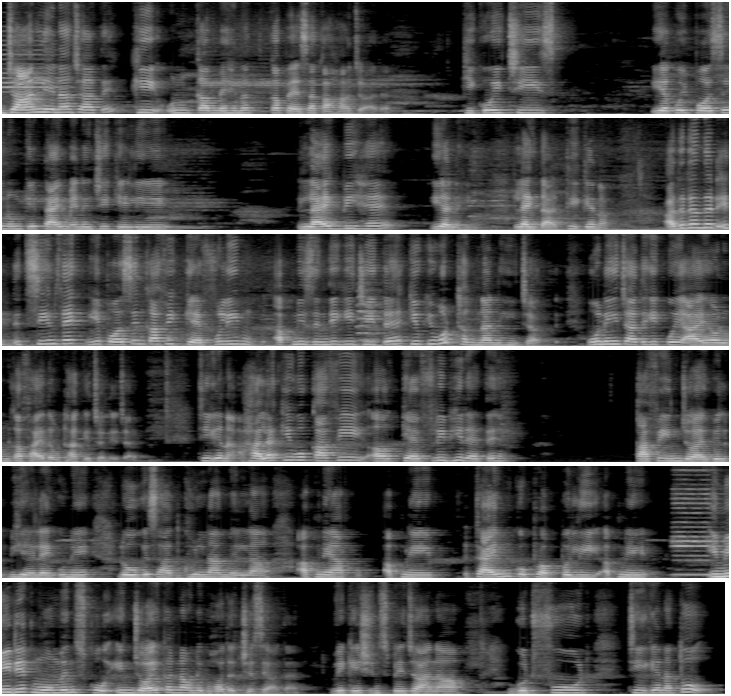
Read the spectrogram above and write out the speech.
जान लेना चाहते कि उनका मेहनत का पैसा कहाँ जा रहा है। कि कोई चीज़ या कोई पर्सन उनके टाइम एनर्जी के लिए लाइक भी है या नहीं। लाइक दैट ठीक है ना? Other than that it it seems like ये पर्सन काफ़ी केयरफुली अपनी ज़िंदगी जीते हैं क्योंकि वो ठगना नहीं चाहते। वो नहीं चाहते कि कोई आए और उनका फ़ायदा उठा के चले जाए। ठीक है ना? हालाँकि वो काफ़ी केयरफ्री uh, भी रहते हैं। काफ़ी इंजॉयबल भी है लाइक उन्हें लोगों के साथ घुलना मिलना अपने आप अपने टाइम को प्रॉपरली अपने इमीडिएट मोमेंट्स को इन्जॉय करना उन्हें बहुत अच्छे से आता है। वेकेशंस पे जाना गुड फ़ूड ठीक है ना? तो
